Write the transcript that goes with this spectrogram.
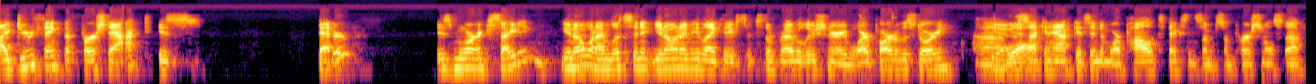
I do think the first act is better, is more exciting. You know, when I'm listening, you know what I mean? Like it's, it's the Revolutionary War part of the story. Uh, Yeah. The second half gets into more politics and some some personal stuff.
